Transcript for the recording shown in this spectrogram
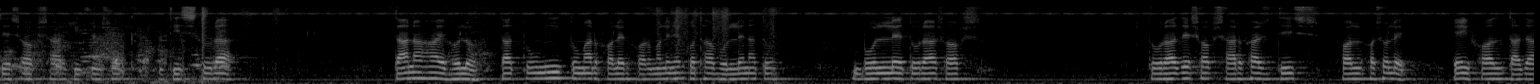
যেসব সার কীটনাশক দিস তোরা তা না হয় হলো। তা তুমি তোমার ফলের ফরমালিনের কথা বললে না তো? বললে তোরা সব তোরা যে সব সার ফাস দিস ফল ফসলে, এই ফল তাজা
